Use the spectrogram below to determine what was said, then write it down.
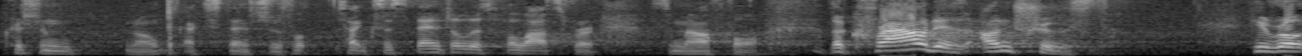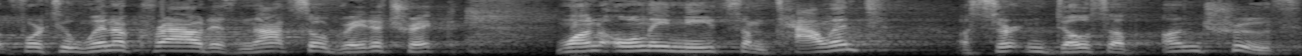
Christian you know, existentialist, existentialist philosopher, it's a mouthful, the crowd is untruth. He wrote, For to win a crowd is not so great a trick. One only needs some talent, a certain dose of untruth,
